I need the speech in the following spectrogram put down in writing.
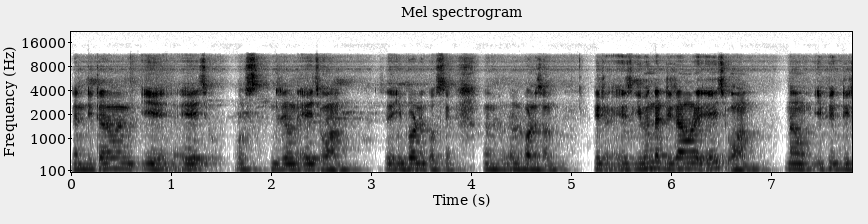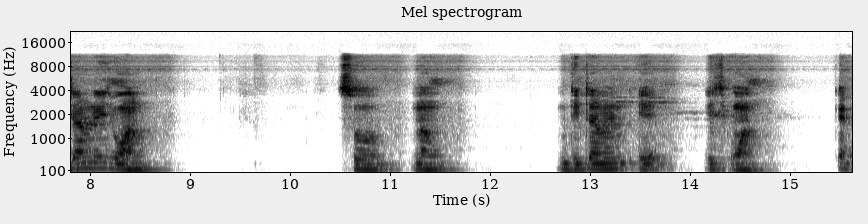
then determine a age determine age one. It's an important question condition it is given that determine age one. Now if you determine age one so now determinant a is 1 okay?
